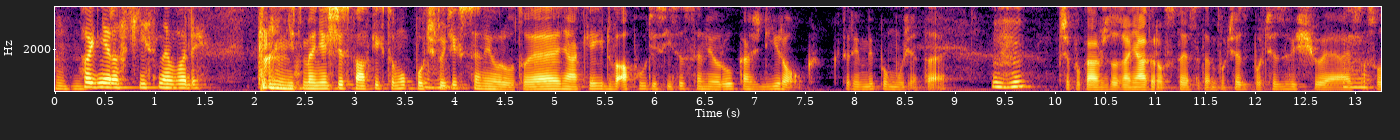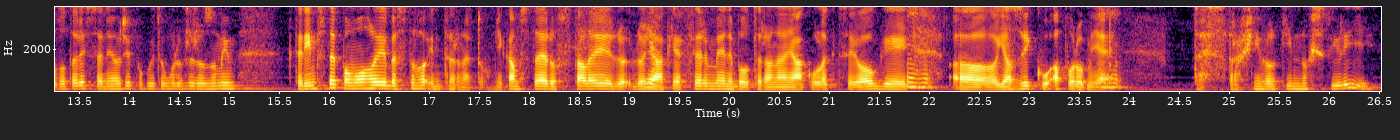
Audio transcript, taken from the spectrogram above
hmm. hodně rozčísne vody. Nicméně ještě zpátky k tomu počtu hmm. těch seniorů. To je nějakých 2,5 tisíce seniorů každý rok, kterým mi pomůžete. Hmm předpokládám, že to teda nějak roste, se ten počet, počet zvyšuje. Mm. Jsou to tedy seniori, pokud tomu dobře rozumím, kterým jste pomohli bez toho internetu. Někam jste je dostali do, do nějaké firmy nebo teda na nějakou lekci jogy, mm. uh, jazyku a podobně. Mm. To je strašně velké množství lidí.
